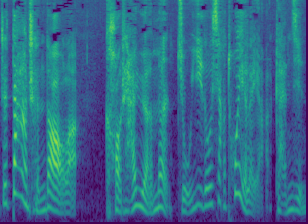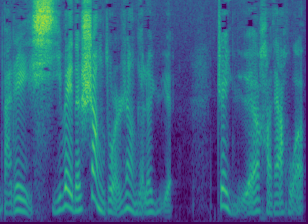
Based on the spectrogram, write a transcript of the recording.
这大臣到了。考察员们酒意都吓退了呀，赶紧把这席位的上座让给了禹。这禹好家伙，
